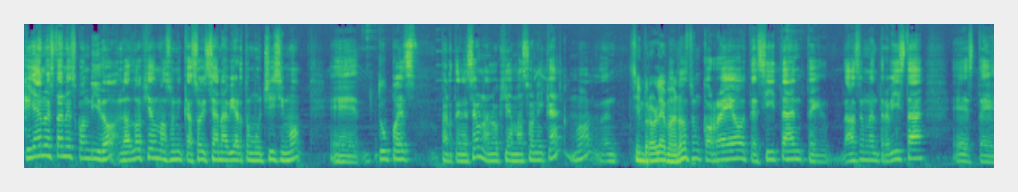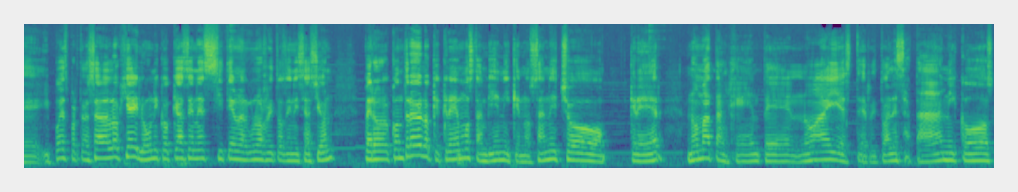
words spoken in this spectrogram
Que ya no es tan escondido, las logias masónicas hoy se han abierto muchísimo. Eh, tú puedes pertenecer a una logia masónica, ¿no? Sin problema, ¿no? mandas un correo, te citan, te hacen una entrevista, este, y puedes pertenecer a la logia y lo único que hacen es, sí tienen algunos ritos de iniciación, pero al contrario de lo que creemos también y que nos han hecho creer, no matan gente, no hay este, rituales satánicos,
